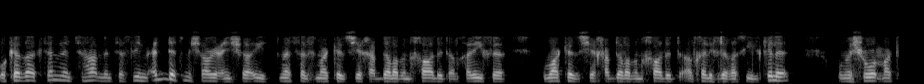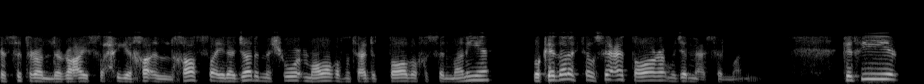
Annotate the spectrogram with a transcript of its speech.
وكذلك تم الانتهاء من تسليم عدة مشاريع إنشائية تتمثل في مركز الشيخ عبد الله بن خالد الخليفة ومركز الشيخ عبد الله بن خالد الخليفة لغسيل الكلى ومشروع مركز سترة للرعاية الصحية الخاصة إلى جانب مشروع مواقف متعددة الطوابق السلمانية وكذلك توسعة طوارئ مجمع السلمانية كثير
